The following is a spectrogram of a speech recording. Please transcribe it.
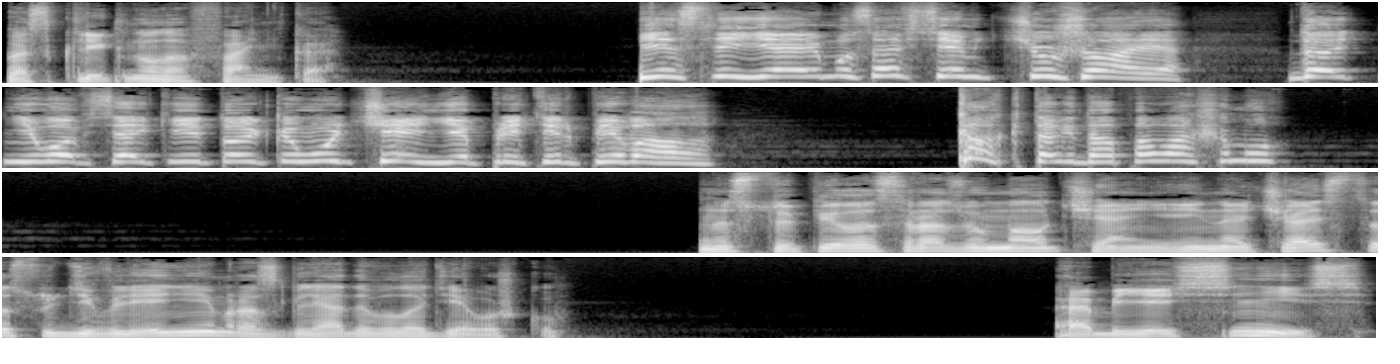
Воскликнула Фанька. «Если я ему совсем чужая, да от него всякие только мучения претерпевала. Как тогда, по-вашему?» Наступило сразу молчание, и начальство с удивлением разглядывало девушку. «Объяснись»,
